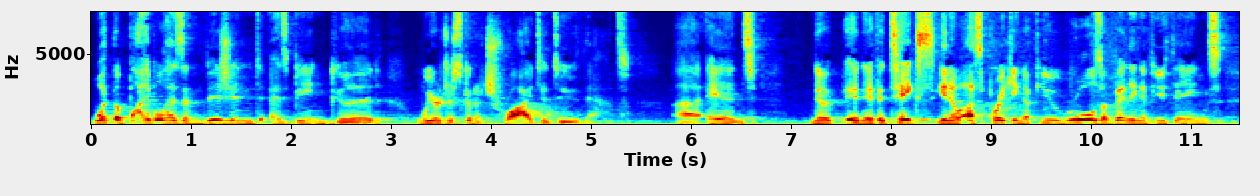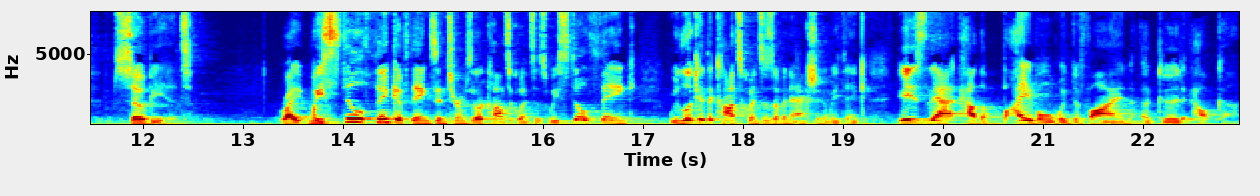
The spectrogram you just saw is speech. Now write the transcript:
what the Bible has envisioned as being good. We're just going to try to do that. Uh, and, you know, and if it takes you know, us breaking a few rules or bending a few things, so be it. Right? We still think of things in terms of their consequences. We still think we look at the consequences of an action and we think, is that how the Bible would define a good outcome?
